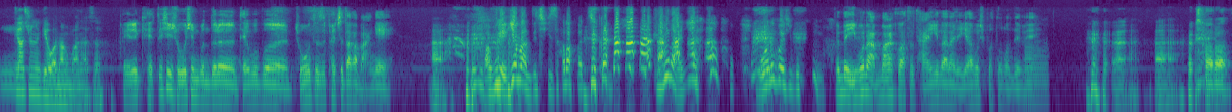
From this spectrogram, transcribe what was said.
음, 껴주는 게 워낙 많아서 이렇게 뜻이 좋으신 분들은 대부분 좋은 뜻을 펼치다가 망해. 아, 라고 얘기하면 안 되지 이 사람아 그건 아니야 뭐 하는 거지 지금 근데 이분은 안 망할 것 같아서 다행이다라는 얘기 하고 싶었던 건데 왜 아, 아, 아, 저런.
